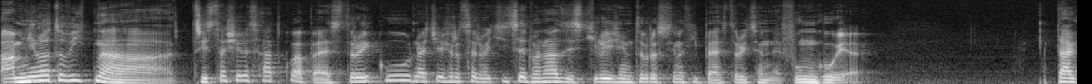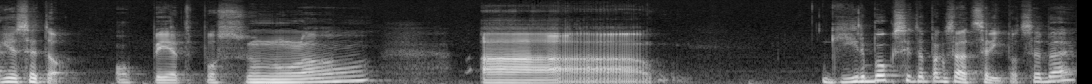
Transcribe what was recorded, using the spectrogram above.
A mělo to být na 360 a PS3, na v roce 2012 zjistili, že jim to prostě na té PS3 nefunguje. Takže se to opět posunulo a Gearbox si to pak vzal celý pod sebe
